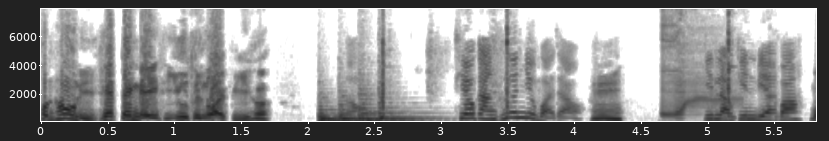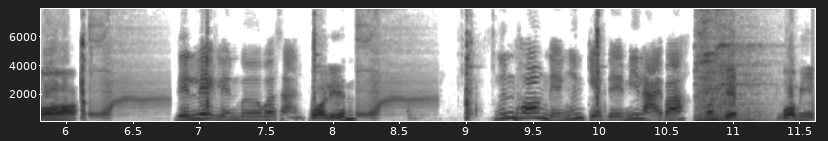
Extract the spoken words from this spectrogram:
คนเฮานี่เฮ็ดจังไดสิอยู่ถึงร้อยปีเหรอ เที่ยวกลางคืนอยู่บ่เจ้า อืมกินเหล้ากินเบียร์ปะบ่เล่นเลขเล่นเบอร์ปะสันบ่เล่นเงินทองเดี๋ยวเงินเก็บเดี๋ยวมีหลายปะมันเก็บบ่มี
